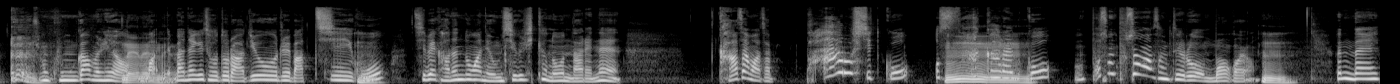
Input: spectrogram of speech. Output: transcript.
좀 공감을 해요. 네네네. 마, 만약에 저도 라디오를 마치고 집에 가는 동안에 음식을 시켜 놓은 날에는 가자마자 바로 씻고 옷싹 음. 갈아입고 뽀송뽀송한 상태로 먹어요. 음. 근데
